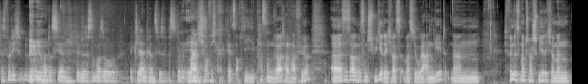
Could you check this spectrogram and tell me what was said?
Das würde, ich, würde mich mal interessieren, wenn du das nochmal so erklären kannst, was du damit Ja, meinst. ich hoffe, ich kriege jetzt auch die passenden Wörter dafür. Äh, es ist auch ein bisschen schwierig, was, was Yoga angeht. Ähm, ich finde es manchmal schwierig, wenn man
